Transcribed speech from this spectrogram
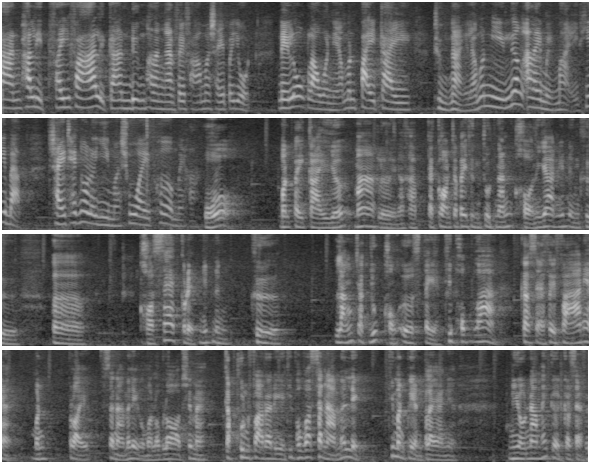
การผลิตไฟฟ้าหรือการดึงพลังงานไฟฟ้ามาใช้ประโยชน์ ในโลกเราวันเนี้ยมันไปไกลถึงไหนแล้วมันมีเรื่องอะไรใหม่ ๆ ที่แบบใช้เทคโนโลยีมาช่วยเพิ่มไหมคะโอ้มันไปไกลเยอะมากเลยนะครับ แต่ก่อนจะไปถึงจุดนั้นขออนุญาตนิดนึงคือเออขอแทรกเกร็ดนิดนึงคือ หลังจากยุคของเออร์สเตทที่พบว่ากระแสไฟฟ้าเนี่ย มันปล่อยสนามแม่เหล็กออกมารอบๆ ใช่ไหมกับคุณฟาราเดย์ที่พบว่าสนามแม่เหล็กที่มันเปลี่ยนแปลงเนี่ยเหนี่ยวนำให้เกิดกระแสไฟ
